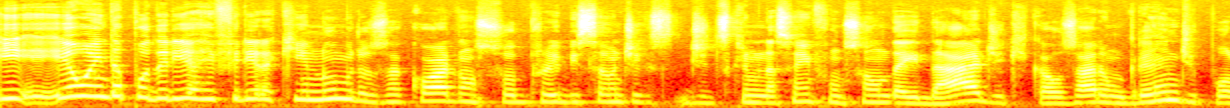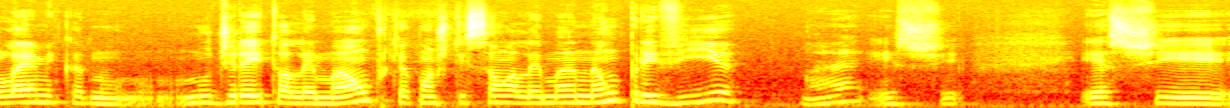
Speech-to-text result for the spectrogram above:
E eu ainda poderia referir aqui inúmeros acórdãos sobre proibição de, de, discriminação em função da idade, que causaram grande polêmica no, no direito alemão, porque a Constituição alemã não previa né, este, este,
